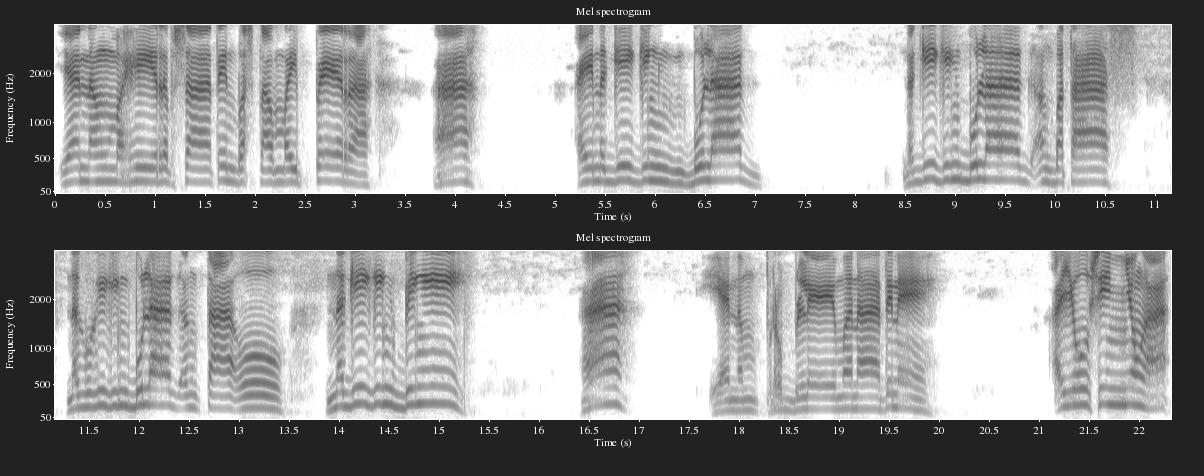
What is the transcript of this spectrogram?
Yan ang mahirap sa atin basta may pera, ha? Ay nagiging bulag. Nagiging bulag ang batas. Nagiging bulag ang tao. Nagiging bingi. Ha? Yan ang problema natin eh. Ayusin nyo nga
